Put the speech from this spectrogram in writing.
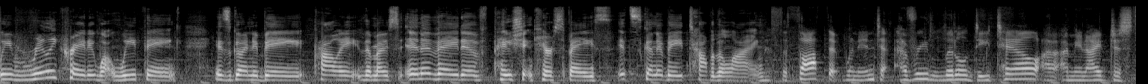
We've really created what we think is going to be probably the most innovative patient care space. It's going to be top of the line. The thought that went into every little detail, I, I mean, I just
